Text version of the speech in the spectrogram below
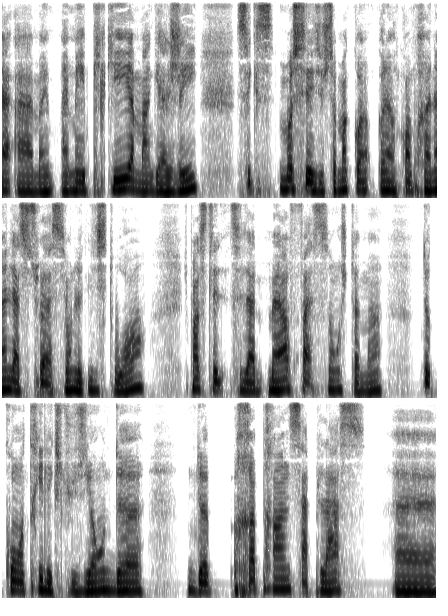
à, à m'im- à m'impliquer, à m'engager, c'est que moi, c'est justement qu'en comprenant la situation, l'histoire, je pense que c'est- la meilleure façon justement de contrer l'exclusion, de de reprendre sa place, euh,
